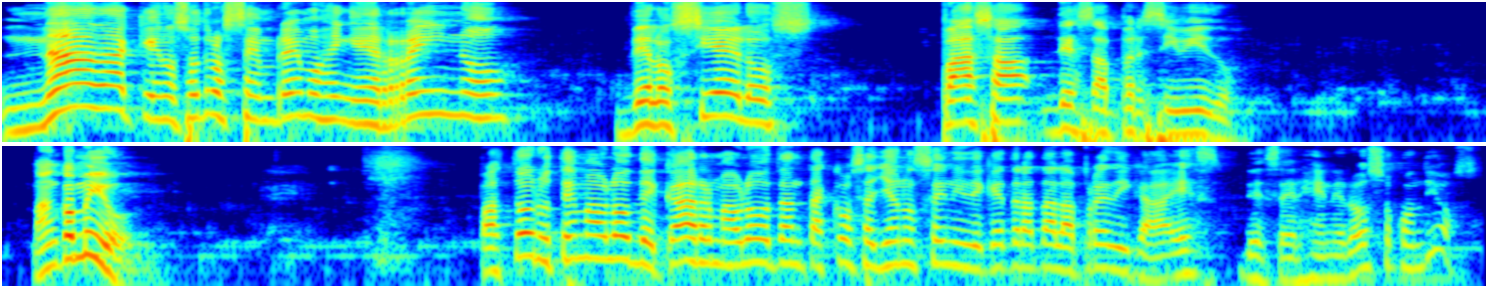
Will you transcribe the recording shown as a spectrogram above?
Nada que nosotros sembremos en el reino de los cielos pasa desapercibido. ¿Van conmigo? Pastor, usted me habló de karma, me habló de tantas cosas, yo no sé ni de qué trata la prédica, es de ser generoso con Dios.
